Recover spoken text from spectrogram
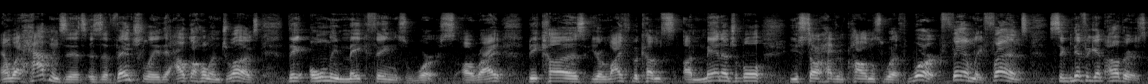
And what happens is, is eventually the alcohol and drugs, they only make things worse, all right? Because your life becomes unmanageable, you start having problems with work, family, friends, significant others,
